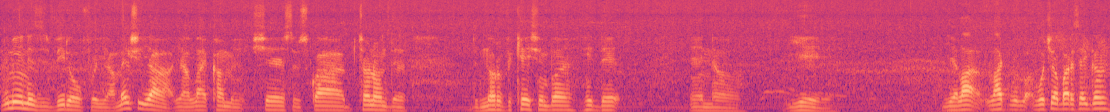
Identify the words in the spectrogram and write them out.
let me end this video for y'all. Make sure y'all y'all like, comment, share, subscribe, turn on the the notification button, hit that, and uh yeah. Yeah, like like what y'all about to say, guns?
